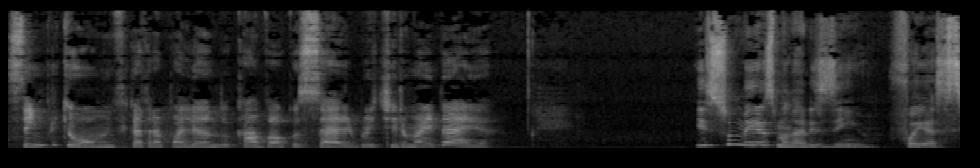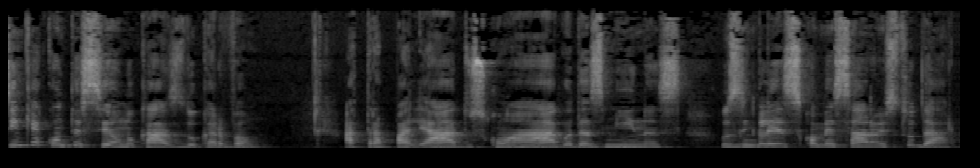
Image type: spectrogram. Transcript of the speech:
Sempre que o homem fica atrapalhando, cavoca o cérebro e tira uma ideia. Isso mesmo, narizinho. Foi assim que aconteceu no caso do carvão. Atrapalhados com a água das minas, os ingleses começaram a estudar.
